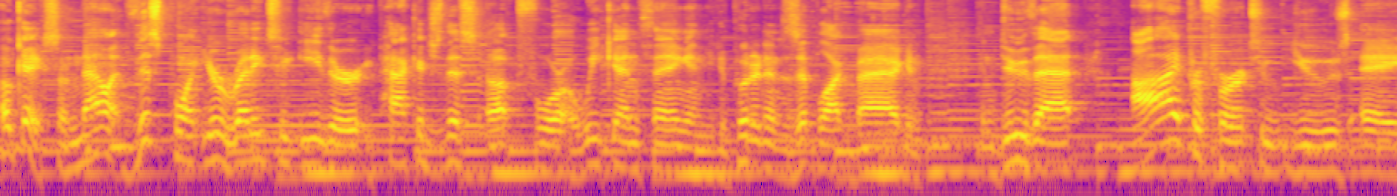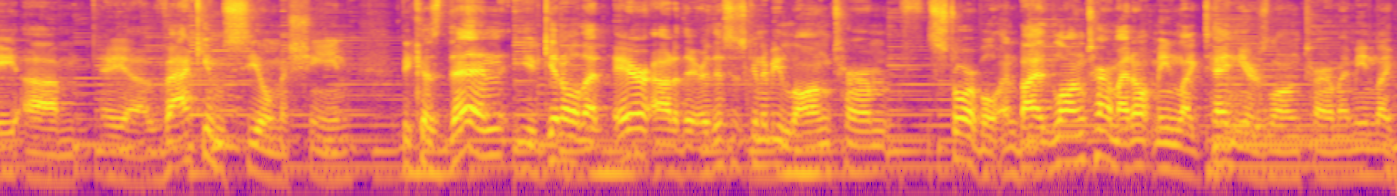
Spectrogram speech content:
Okay, so now at this point, you're ready to either package this up for a weekend thing and you can put it in a Ziploc bag and, and do that, I prefer to use a, um, a, a, uh, vacuum seal machine because then you get all that air out of there. This is gonna be long-term storable. And by long-term, I don't mean like 10 years long-term, I mean like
